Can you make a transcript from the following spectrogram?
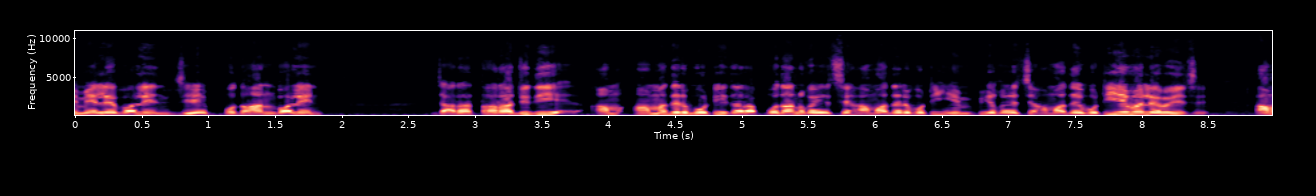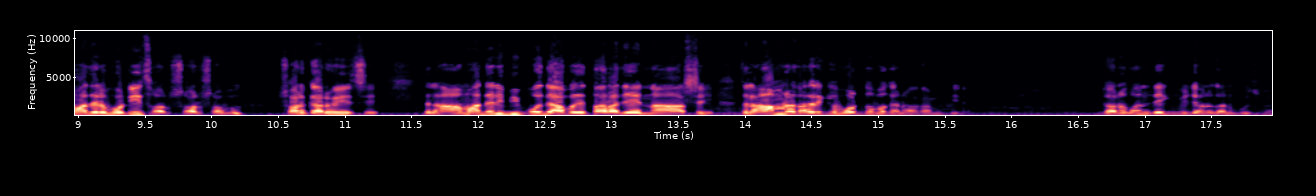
এমএলএ বলেন যে প্রধান বলেন যারা, তারা যদি আমাদের ভোটই তারা প্রধান হয়েছে, আমাদের ভোটই এমপি হয়েছে, আমাদের ভোটই এমএলএ হয়েছে, আমাদের ভোটই সরকার হয়েছে, তাহলে আমাদের বিপদে আপদে তারা যে না আসে, তাহলে আমরা তাদেরকে ভোট দেবো কেন আগামী দিনে? জনগণ দেখবে, জনগণ বুঝবে।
